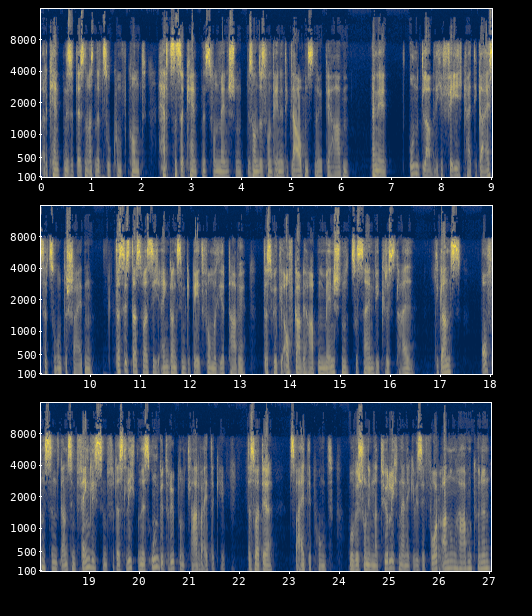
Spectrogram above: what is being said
Erkenntnisse dessen, was in der Zukunft kommt, Herzenserkenntnis von Menschen, besonders von denen, die Glaubensnöte haben. Eine unglaubliche Fähigkeit, die Geister zu unterscheiden. Das ist das, was ich eingangs im Gebet formuliert habe, dass wir die Aufgabe haben, Menschen zu sein wie Kristall, die ganz offen sind, ganz empfänglich sind für das Licht und es ungetrübt und klar weitergeben. Das war der zweite Punkt, wo wir schon im Natürlichen eine gewisse Vorahnung haben können.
